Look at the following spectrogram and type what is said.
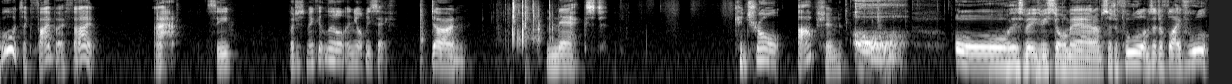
ooh, it's like 5 by 5. Ah, see? But just make it little and you'll be safe. Done. Next. Control Option. Oh, oh, this makes me so mad. I'm such a fool. I'm such a fly fool.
